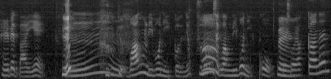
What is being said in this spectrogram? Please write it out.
벨벳 마이에 예? 음. 그왕 리본이 있거든요. 분홍색 왕 리본이 있고 네. 그래서 약간은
